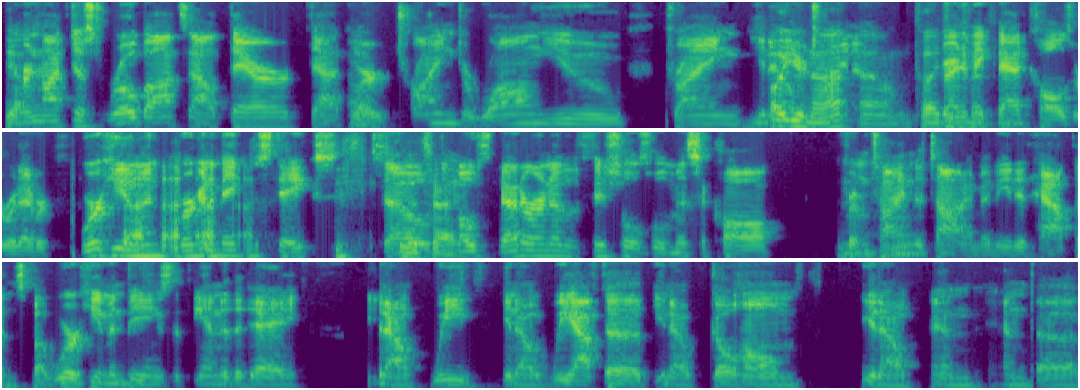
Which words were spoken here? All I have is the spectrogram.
Yeah. We're not just robots out there that Yeah. are trying to wrong you, trying, you know, Oh, you're not? to- Oh, glad trying to make bad calls or whatever. We're human. We're going to make mistakes. So That's the right. most veteran of officials will miss a call from Mhm. time to time. I mean, it happens, but we're human beings at the end of the day. You know, we, you know, we have to, you know, go home, you know, and, and, uh,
